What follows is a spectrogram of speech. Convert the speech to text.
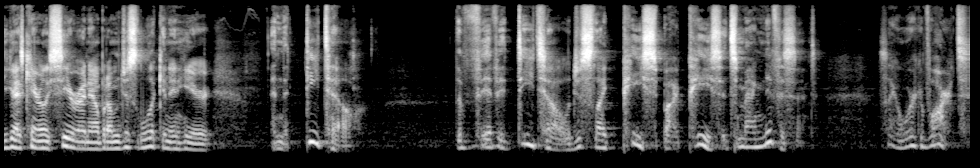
You guys can't really see it right now, but I'm just looking in here, and the detail the vivid detail, just like piece by piece. It's magnificent. Like a work of art.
